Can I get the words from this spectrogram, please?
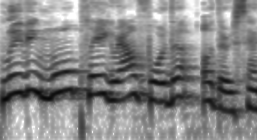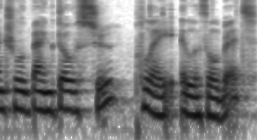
leaving more playground for the other central bank doves to play a little bit.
